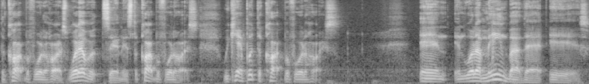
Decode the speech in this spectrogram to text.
The cart before the horse, whatever saying is, the cart before the horse. We can't put the cart before the horse. And and what I mean by that is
